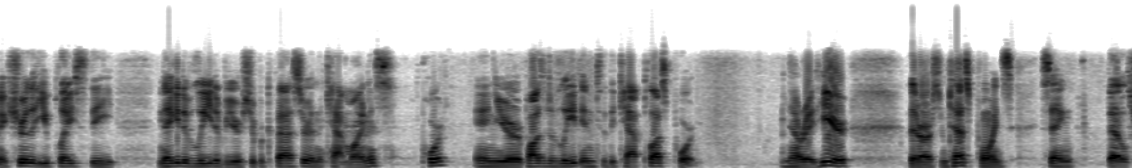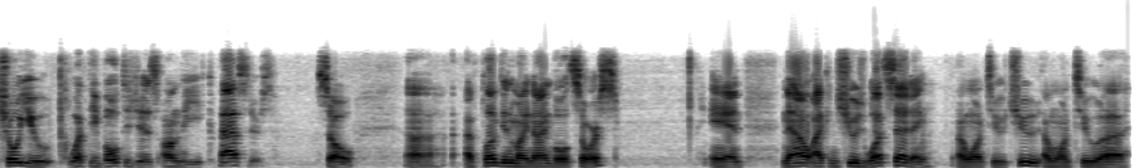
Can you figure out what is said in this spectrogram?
Make sure that you place the negative lead of your supercapacitor in the cap minus port and your positive lead into the cap plus port. Now right here, there are some test points saying that'll show you what the voltage is on the capacitors. So uh, I've plugged in my 9 volt source and now I can choose what setting I want to choose I want to uh,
